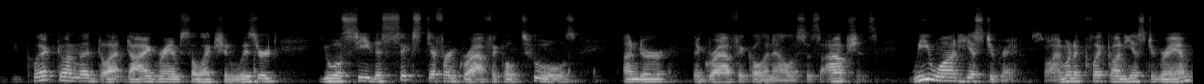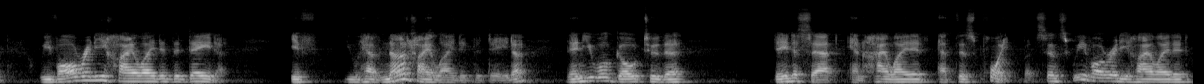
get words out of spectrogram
If you click on the diagram selection wizard, you will see the six different graphical tools under the graphical analysis options. We want histogram, so I'm going to click on histogram. We've already highlighted the data. If you have not highlighted the data, then you will go to the data set and highlight it at this point. But since we've already highlighted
